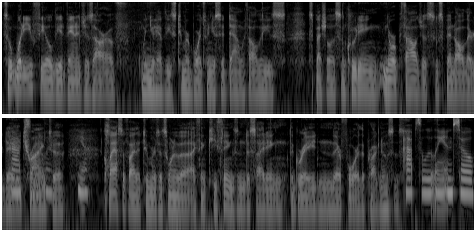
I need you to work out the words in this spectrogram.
So, what do you feel the advantages are of when you have these tumor boards, when you sit down with all these specialists, including neuropathologists who spend all their day Absolutely. trying to yeah. classify the tumors, it's one of the, I think, key things in deciding the grade and therefore the prognosis. Absolutely. And so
